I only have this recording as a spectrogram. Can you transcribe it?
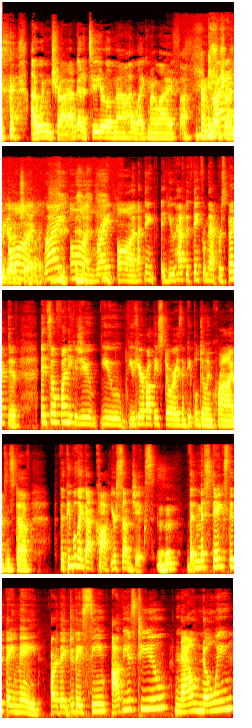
I wouldn't try. I've got a two year old now. I like my life. I'm not right trying to go on, to jail. Right on, right on. I think you have to think from that perspective. It's so funny because you you you hear about these stories and people doing crimes and stuff. The people that got caught, your subjects, mm-hmm. The mistakes that they made, are they do they seem obvious to you now knowing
